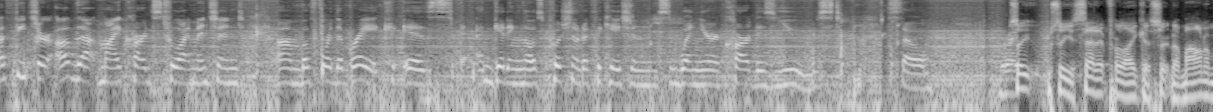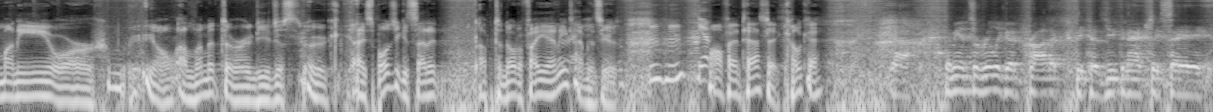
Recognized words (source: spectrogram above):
a feature of that My Cards tool I mentioned um, before the break is getting those push notifications when your card is used. So, Right? So, so you set it for like a certain amount of money, or you know, a limit, or do you just? Or I suppose you could set it up to notify you anytime it's used. Mm-hmm. yep. Oh, fantastic. Okay. Yeah, I mean it's a really good product because you can actually say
